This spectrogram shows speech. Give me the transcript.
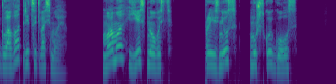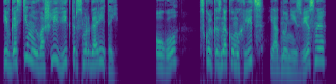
Глава 38. «Мама, есть новость», — произнес мужской голос. И в гостиную вошли Виктор с Маргаритой. Ого, сколько знакомых лиц и одно неизвестное.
